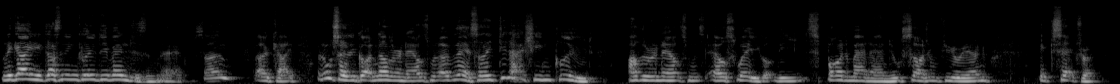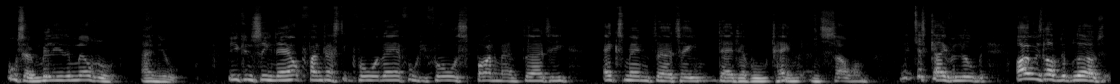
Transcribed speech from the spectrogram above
And again, it doesn't include the Avengers in there. So, okay. And also they've got another announcement over there. So they did actually include other announcements elsewhere. You've got the Spider-Man annual, Sergeant Fury annual, etc. Also, Millie the Model annual. You can see now Fantastic Four there, 44, Spider-Man 30, X Men 13, Daredevil 10, and so on. And it just gave a little bit. I always love the blurbs.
